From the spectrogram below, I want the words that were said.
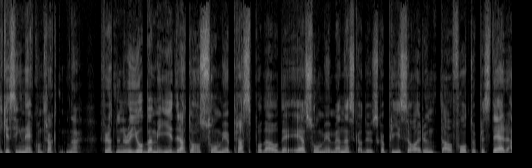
ikke signer kontrakten. Nei. For at når du jobber med idrett og har så mye press på deg, og det er så mye mennesker du skal please og ha rundt deg og få til å prestere,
